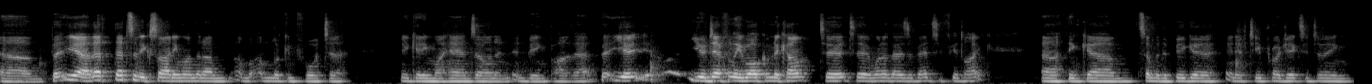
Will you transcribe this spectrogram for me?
Um, but yeah, that that's an exciting one that I'm I'm, I'm looking forward to you know, getting my hands on and, and being part of that. But yeah, you're definitely welcome to come to, to one of those events if you'd like. Uh, I think um, some of the bigger NFT projects are doing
